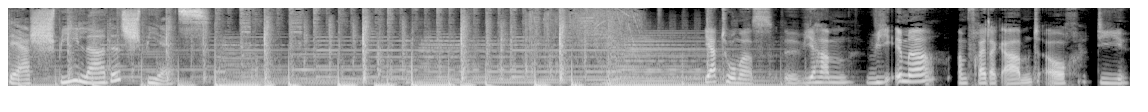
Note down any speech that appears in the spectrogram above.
Der Spieler des Spiels. Ja, Thomas, äh, wir haben wie immer am Freitagabend auch die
